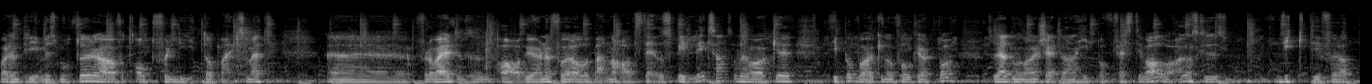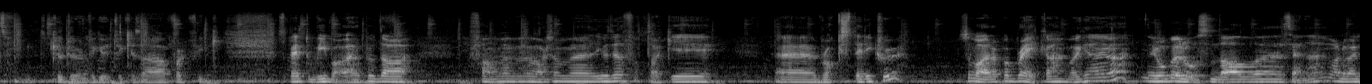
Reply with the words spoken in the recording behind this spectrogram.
var sånn primusmotor, har fått altfor lite oppmerksomhet. Eh, for det var helt sånn avgjørende for alle band å ha et sted å spille. ikke sant? Og det var ikke, Hiphop var jo ikke noe folk hørte på. Så det at noen arrangerte en hiphopfestival, var ganske viktig for at kulturen fikk utvikle seg. Folk fikk spilt. Og vi var her oppe da Faen, hva var det som eh, Jo, de hadde fått tak i eh, Rocksteady Crew. som var her på breaka. Var ikke det? Ja? Jo, på Rosendal eh, scene var det vel.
